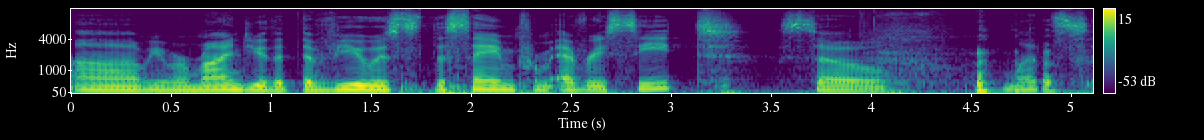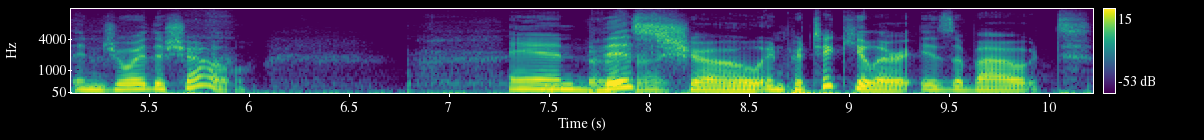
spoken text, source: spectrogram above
Uh, we remind you that the view is the same from every seat. So let's enjoy the show. And That's this right. show in particular is about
